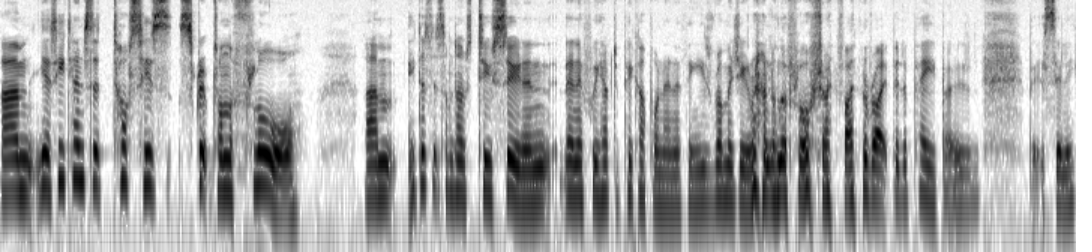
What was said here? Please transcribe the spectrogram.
Um, yes, he tends to toss his script on the floor. Um, he does it sometimes too soon, and then if we have to pick up on anything, he's rummaging around on the floor trying to find the right bit of paper. It's a bit silly.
